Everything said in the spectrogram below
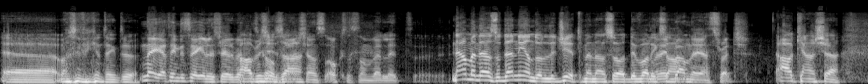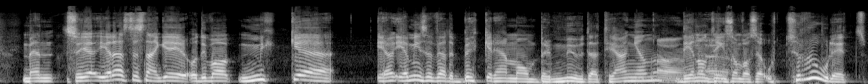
vad- vilken tänkte du? Nej jag tänkte säga illustrerad vetenskap, precis, den känns också som väldigt... eh, Nej men alltså den är ändå legit men alltså det var Men liksom. ibland är det en stretch. Ja, kanske. Men så jag, jag läste såna här grejer och det var mycket jag, jag minns att vi hade böcker hemma om Bermuda-triangeln. Ja, det är någonting ja. som var så otroligt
